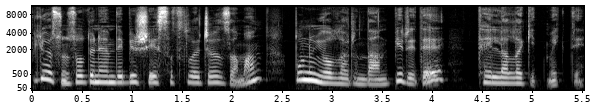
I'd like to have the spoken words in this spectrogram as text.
Biliyorsunuz o dönemde bir şey satılacağı zaman bunun yollarından biri de tellala gitmekti.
